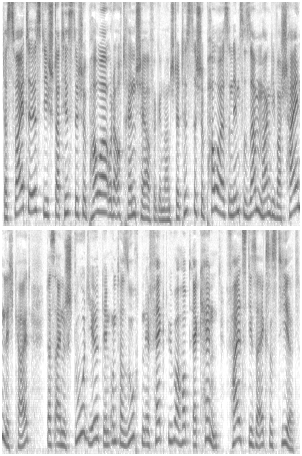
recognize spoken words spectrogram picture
Das zweite ist die statistische Power oder auch Trendschärfe genannt. Statistische Power ist in dem Zusammenhang die Wahrscheinlichkeit, dass eine Studie den untersuchten Effekt überhaupt erkennt, falls dieser existiert.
